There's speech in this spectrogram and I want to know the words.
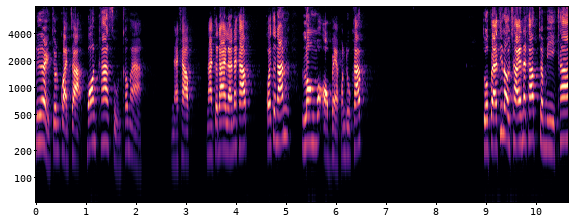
เรื่อยๆ จนกว่าจะป้อนค่าศูนย์เข้ามานะครับ น่าจะได้แล้วนะครับ เพราะฉะนั้นลองมาออกแบบมันดูครับ ตัวแปรที่เราใช้นะครับจะมีค่า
